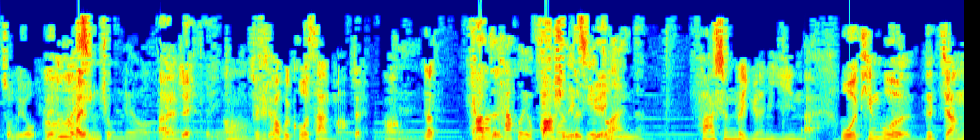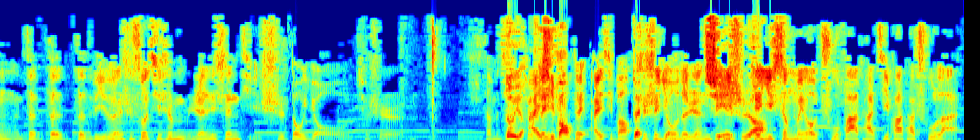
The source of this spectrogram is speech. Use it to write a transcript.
肿瘤，恶性肿瘤。啊，对。对，恶性肿瘤。嗯就是它会扩散嘛？对。啊，那它的它会有发生的阶段。原因呢？发生的原因哎，我听过的讲的的的理论是说，其实人身体是都有，就是咱们都有癌细胞对癌细胞，对只是有的人其实啊这一生没有触发它，激发它出来，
